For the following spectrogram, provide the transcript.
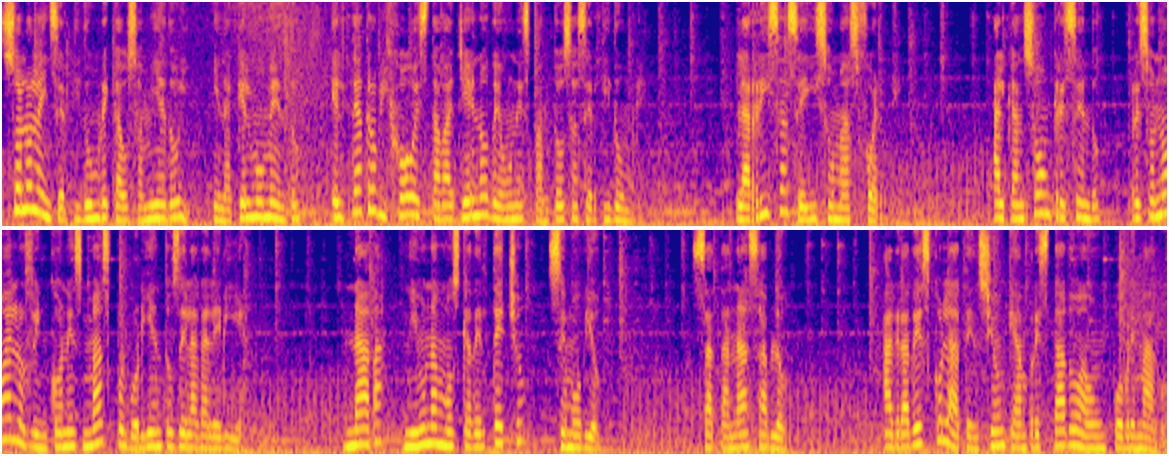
Solo la incertidumbre causa miedo y, en aquel momento, el teatro Bijou estaba lleno de una espantosa certidumbre. La risa se hizo más fuerte. Alcanzó un crescendo, resonó en los rincones más polvorientos de la galería. Nada, ni una mosca del techo, se movió. Satanás habló. Agradezco la atención que han prestado a un pobre mago.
